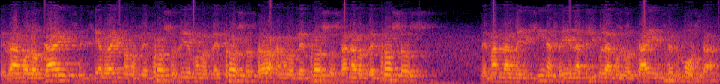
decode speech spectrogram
se va a Molokai, se encierra ahí con los leprosos, vive con los leprosos, trabaja con los leprosos, sana a los leprosos, le mandan medicinas, ahí en la película Molokai es hermosa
